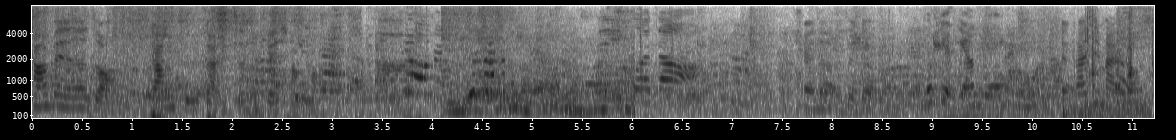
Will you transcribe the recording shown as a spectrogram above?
咖啡的那种干苦感真的非常好。我的，选了这个。我点比较多。很开心买的东西，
